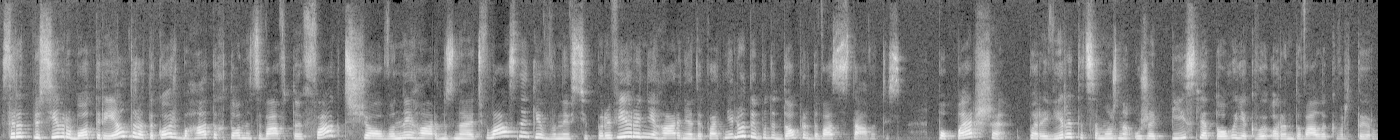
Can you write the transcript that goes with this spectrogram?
Серед плюсів роботи ріелтора також багато хто називав той факт, що вони гарно знають власників, вони всі перевірені, гарні, адекватні люди будуть добре до вас ставитись. По-перше, перевірити це можна уже після того, як ви орендували квартиру.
